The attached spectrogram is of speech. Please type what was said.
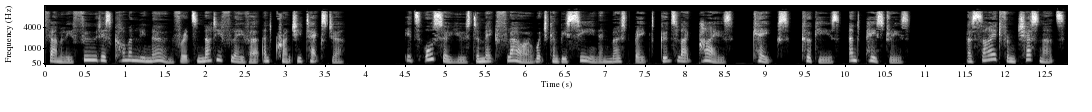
family food is commonly known for its nutty flavor and crunchy texture. It's also used to make flour which can be seen in most baked goods like pies, cakes, cookies, and pastries. Aside from chestnuts,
